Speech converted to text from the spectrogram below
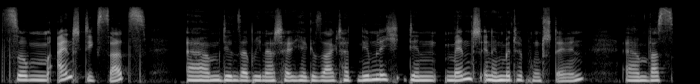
zum Einstiegssatz, ähm, den Sabrina Schell hier gesagt hat, nämlich den Mensch in den Mittelpunkt stellen, ähm, was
